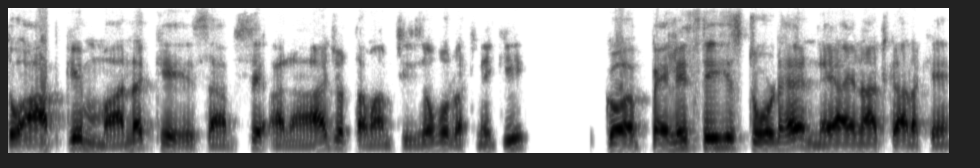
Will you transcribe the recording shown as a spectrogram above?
तो आपके मानक के हिसाब से अनाज और तमाम चीज़ों को रखने की को पहले से ही स्टोर्ड है, नया अनाज कहाँ रखें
